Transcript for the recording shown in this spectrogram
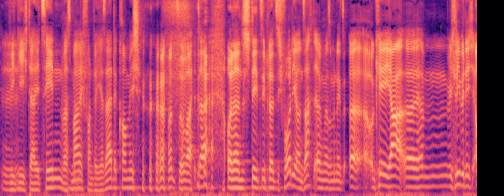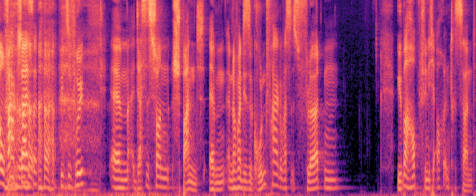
mhm. wie gehe ich da jetzt hin, was mache ich, von welcher Seite komme ich und so weiter. und dann steht sie plötzlich vor dir und sagt irgendwas und man denkt, äh, okay, ja, äh, ich liebe dich. Oh fuck, scheiße, viel zu früh. Ähm, das ist schon spannend. Ähm, Nochmal diese Grundfrage, was ist Flirten? Überhaupt finde ich auch interessant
